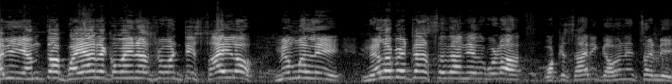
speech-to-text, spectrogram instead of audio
అది ఎంత భయానకమైనటువంటి స్థాయిలో మిమ్మల్ని నిలబెట్టేస్తుంది అనేది కూడా ఒకసారి గమనించండి.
